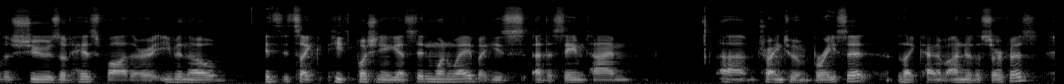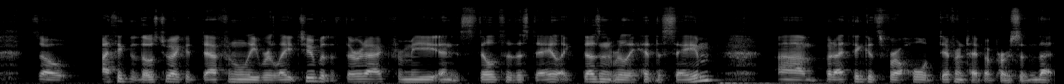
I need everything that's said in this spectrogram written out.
the shoes of his father, even though it's it's like he's pushing against it in one way, but he's at the same time um, trying to embrace it, like kind of under the surface. So I think that those two I could definitely relate to, but the third act for me, and it's still to this day, like doesn't really hit the same. Um, but I think it's for a whole different type of person that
